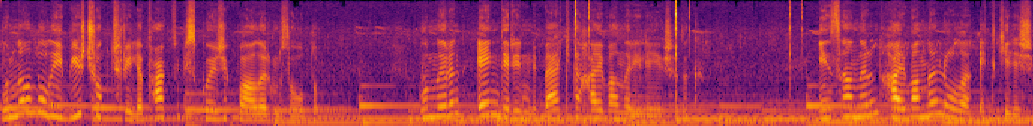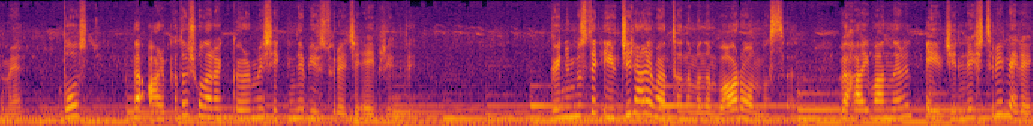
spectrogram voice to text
Bundan dolayı birçok tür ile farklı psikolojik bağlarımız oldu. Bunların en derinini belki de hayvanlar ile yaşadık. İnsanların hayvanlarla olan etkileşimi dost ve arkadaş olarak görme şeklinde bir sürece evrildi. Günümüzde evcil hayvan tanımının var olması ve hayvanların evcilleştirilerek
